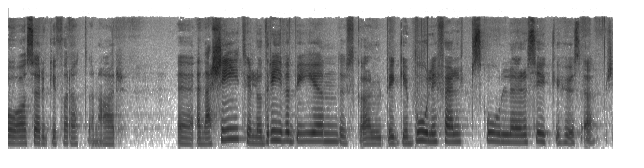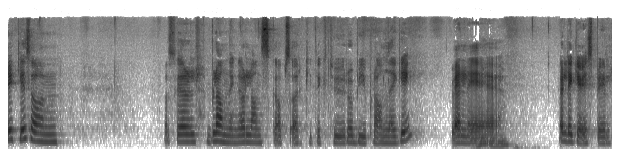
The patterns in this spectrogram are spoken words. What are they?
Og sørge for at den har eh, energi til å drive byen. Du skal bygge boligfelt, skoler, sykehus. Ja, skikkelig sånn skal, blanding av landskapsarkitektur og byplanlegging. Veldig, veldig gøy spill.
